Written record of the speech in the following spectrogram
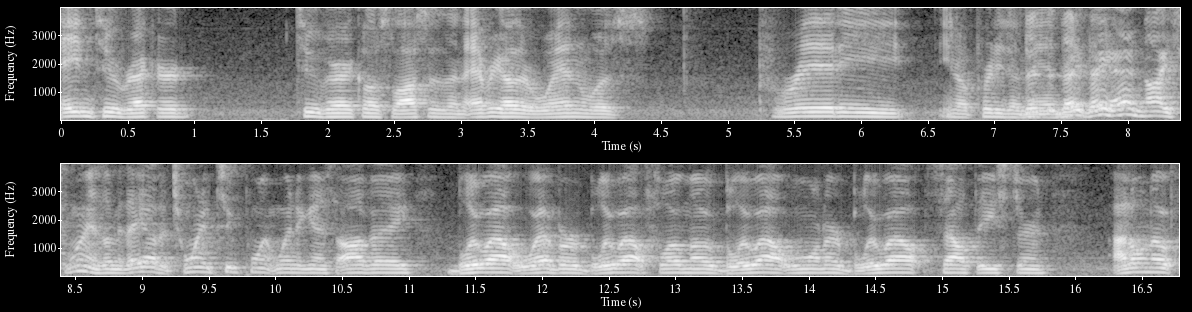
8 and 2 record, two very close losses, and every other win was pretty, you know, pretty They, demanding. they, they had nice wins. I mean, they had a 22 point win against Ave, blew out Webber, blew out Flomo, blew out Warner, blew out Southeastern. I don't know.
